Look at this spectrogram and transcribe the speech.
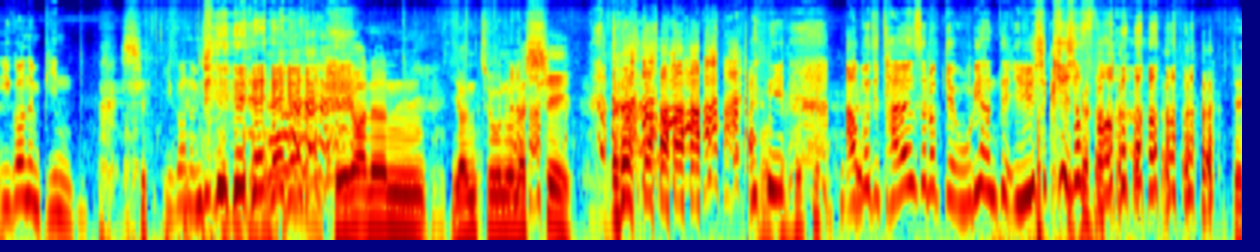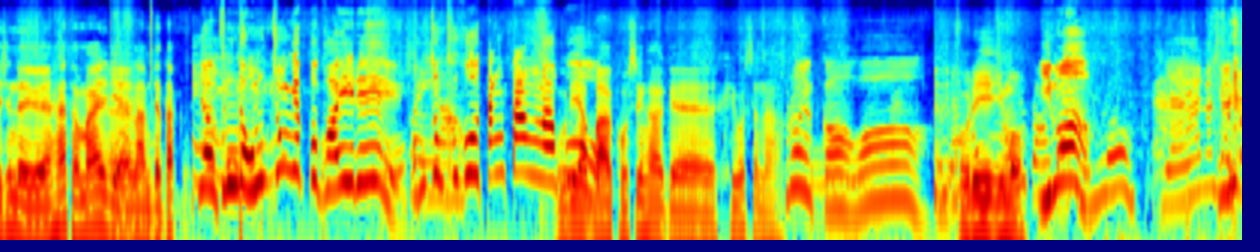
이거는 빈. 씨. 이거는 빈. 이거는 연주 누나 씨. 아니 아버지 자연스럽게 우리한테 일 시키셨어. Chị xin đi hát thoải mái về làm cho tắt. 야 근데 엄청 예뻐 과일이 엄청 크고 땅땅하고. 우리 아빠 고생하게 키웠잖아. 그러니까 와 우리 이모. 이모. 야. 안녕하세요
